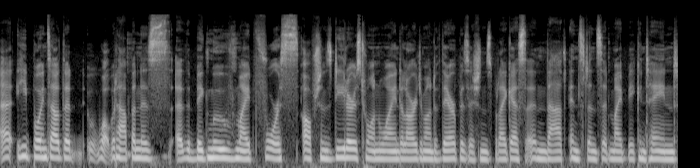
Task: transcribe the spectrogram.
Uh, he points out that what would happen is uh, the big move might force options dealers to unwind a large amount of their positions, but I guess in that instance it might be contained.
